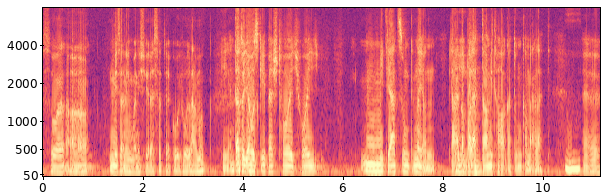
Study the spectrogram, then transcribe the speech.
szóval a mi zenénkben is érezhetőek új hullámok. Igen, tehát hogy ahhoz képest, hogy, hogy mit játszunk, nagyon tág a paletta, amit hallgatunk amellett. Mhm. Ö,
